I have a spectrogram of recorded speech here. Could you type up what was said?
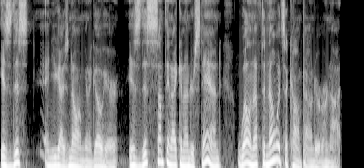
is this, and you guys know I'm going to go here. Is this something I can understand well enough to know it's a compounder or not?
